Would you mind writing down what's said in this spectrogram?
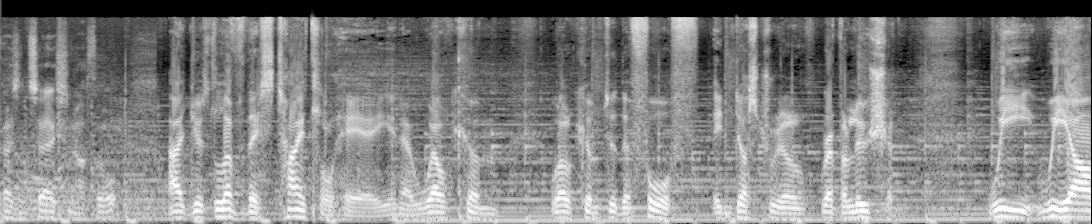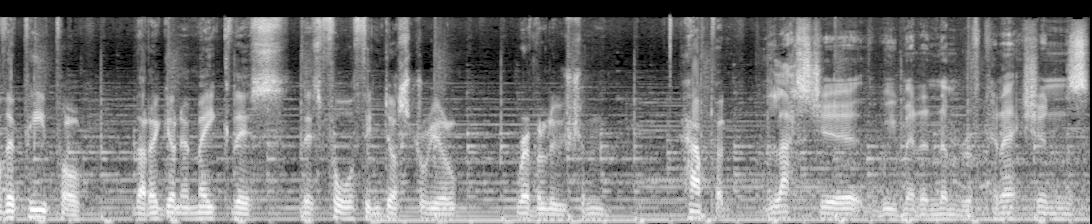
presentation, I thought. I just love this title here, you know, welcome, welcome to the fourth industrial revolution. We, we are the people that are going to make this, this fourth industrial revolution happen. Last year we made a number of connections.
